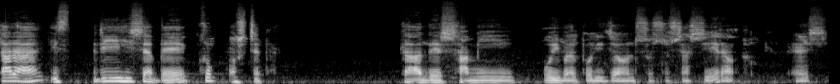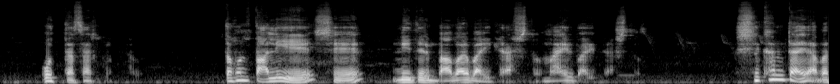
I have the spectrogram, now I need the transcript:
তারা স্ত্রী হিসাবে খুব কষ্টে থাকে। তাদের স্বামী, পরিবার, পরিজন, শ্বশুর শাশি এরা অত্যাচার করত তখন পালিয়ে সে নিজের বাবার বাড়িতে আসতো, মায়ের বাড়িতে আসতো। সেখানটায় আবার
